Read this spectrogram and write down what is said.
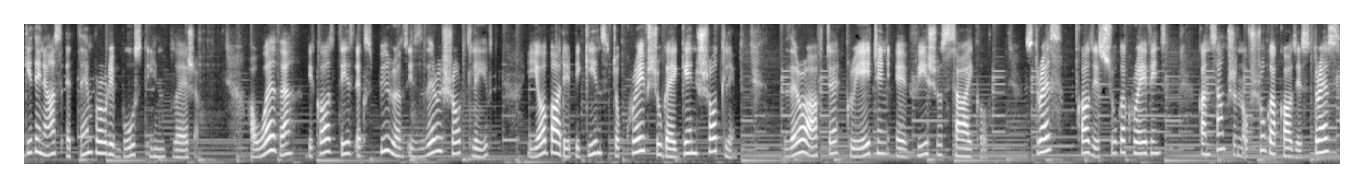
giving us a temporary boost in pleasure. However, because this experience is very short lived, your body begins to crave sugar again shortly, thereafter, creating a vicious cycle. Stress causes sugar cravings, consumption of sugar causes stress,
